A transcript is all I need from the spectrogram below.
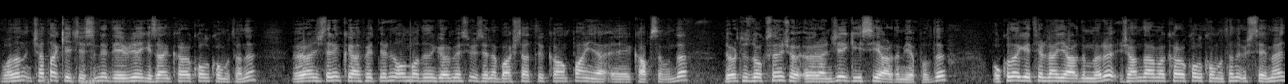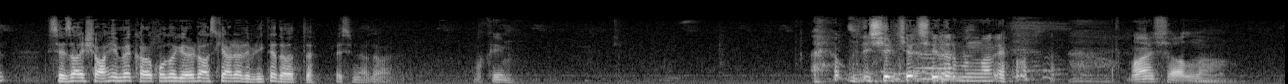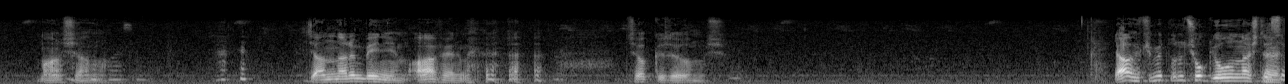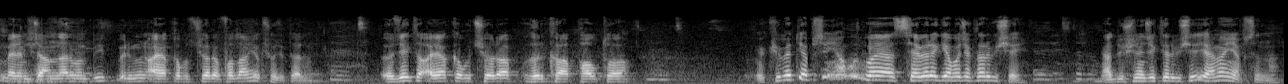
Van'ın Çatak ilçesinde devriye gezen karakol komutanı öğrencilerin kıyafetlerinin olmadığını görmesi üzerine başlattığı kampanya e, kapsamında 493 öğrenciye giysi yardım yapıldı. Okula getirilen yardımları Jandarma Karakol Komutanı Üsteğmen Sezai Şahin ve karakolda görevli askerlerle birlikte dağıttı. Resimlerde var. Bakayım. Bu ne şeker şeyler bunlar ya. Maşallah. Maşallah. Canlarım benim. Aferin. Çok güzel olmuş. Ya hükümet bunu çok yoğunlaştırsın Evet, benim canlarımın büyük bölümünün ayakkabı, çorap falan yok çocukların. Evet. Özellikle ayakkabı, çorap, hırka, palto. Hükümet yapsın ya bu bayağı severek yapacakları bir şey. Evet tabii. Ya düşünecekleri bir şey değil hemen yapsınlar.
